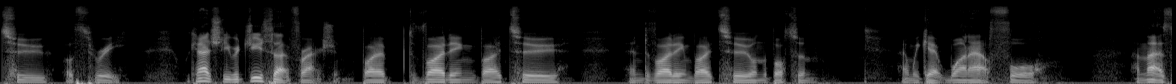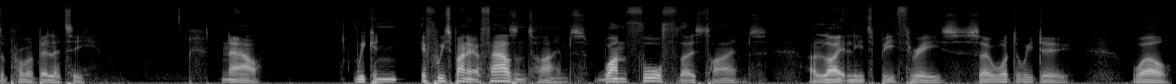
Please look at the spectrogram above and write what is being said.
2 or 3. We can actually reduce that fraction by dividing by 2 and dividing by 2 on the bottom and we get 1 out of 4 and that is the probability. Now we can if we span it a thousand times, one fourth of those times are likely to be threes. So what do we do? Well,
